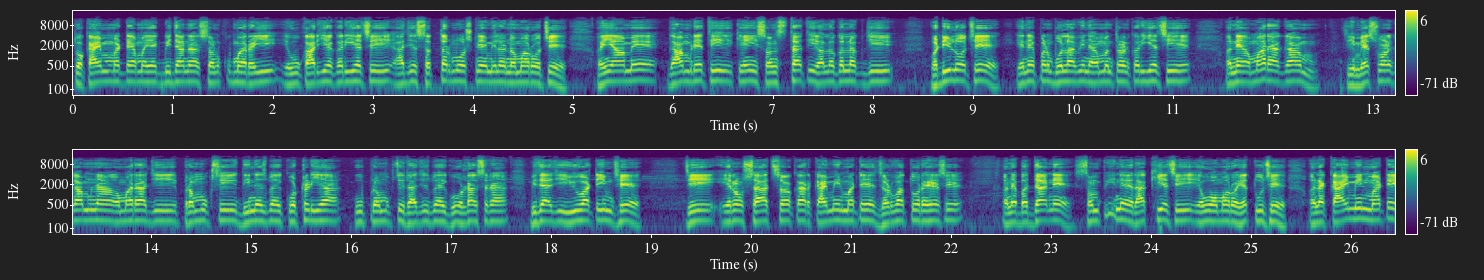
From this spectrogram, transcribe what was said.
તો કાયમ માટે અમે એકબીજાના સંકુમાં રહી એવું કાર્ય કરીએ છીએ. આજે સત્તરમો સ્નેહ મિલન અમારો છે. અહીંયા અમે ગામડેથી ક્યાંય સંસ્થાથી અલગ અલગ જે વડીલો છે, એને પણ બોલાવીને આમંત્રણ કરીએ છીએ. અને અમારા ગામ, જે મેસવાણ ગામના અમારા જે પ્રમુખ શ્રી દિનેશભાઈ કોટડિયા ઉપપ્રમુખ શ્રી રાજેશભાઈ ઘોડાસરા બીજા જે યુવા ટીમ છે, જે એનો સાથ સહકાર કાયમી માટે જળવાતો રહે છે અને બધાને સંપીને રાખીએ છીએ એવો અમારો હેતુ છે. અને કાયમીન માટે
